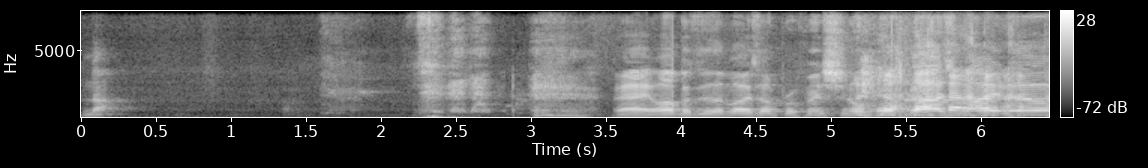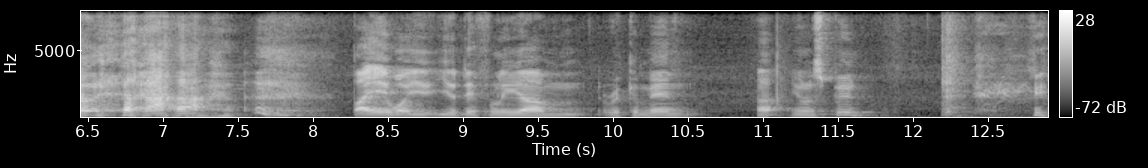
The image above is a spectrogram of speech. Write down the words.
Nah. hey, welcome to the most unprofessional podcast, mate. but yeah, well, you, you definitely um recommend. Huh? You want a spoon?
